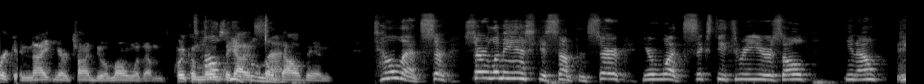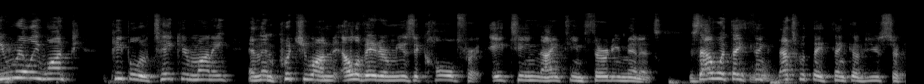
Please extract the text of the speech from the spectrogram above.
freaking nightmare trying to do a loan with them. Quick Tell Loans, they got it so that. dialed in. tell that, sir. Sir, let me ask you something. Sir, you're what, 63 years old? You know, do you Mhm. really want people who take your money and then put you on elevator music hold for 18, 19, 30 minutes? Is that what they think? That's what they think of you, sir.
